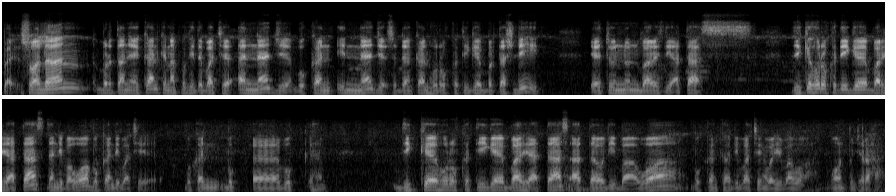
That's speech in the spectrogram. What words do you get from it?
Baik, soalan bertanyakan kenapa kita baca an-naj bukan in-naj sedangkan huruf ketiga bertasydid iaitu nun baris di atas. Jika huruf ketiga baris di atas dan di bawah bukan dibaca. Bukan buk, uh, buk, uh, jika huruf ketiga baris atas atau di bawah bukankah dibaca dengan baris di bawah? Mohon pencerahan.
